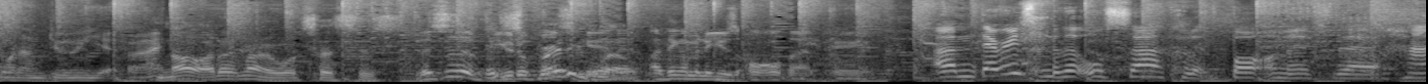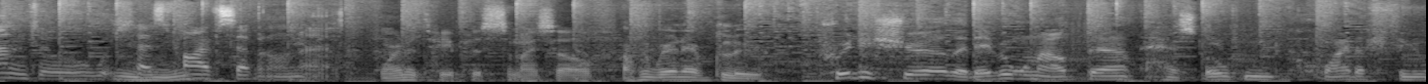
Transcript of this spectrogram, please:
what I'm doing yet, right? No, I don't know what this is. This is a beautiful spreading skin. well. I think I'm gonna use all that paint. Um, there is a little circle at the bottom of the handle which says 5-7 on it. We're gonna tape this to myself. I think we're gonna have glue. Pretty sure that everyone out there has opened quite a few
